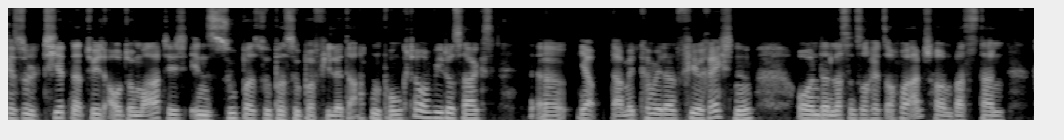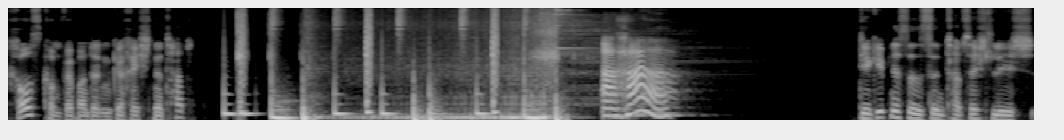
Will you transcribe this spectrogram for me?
resultiert natürlich automatisch in super, super, super viele Datenpunkte. Und wie du sagst, äh, ja, damit können wir dann viel rechnen. Und dann lass uns doch jetzt auch mal anschauen, was dann rauskommt, wenn man denn gerechnet hat. Aha! Die Ergebnisse sind tatsächlich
